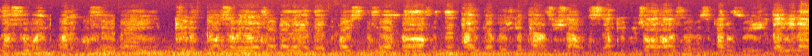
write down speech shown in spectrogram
enough for Welling They could have got something out of it. They hit, the post in the first half, and then a really good penalty shout in the second, which I, I thought was a penalty. But you know,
